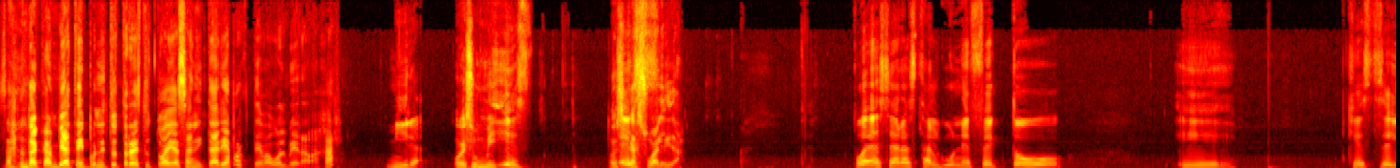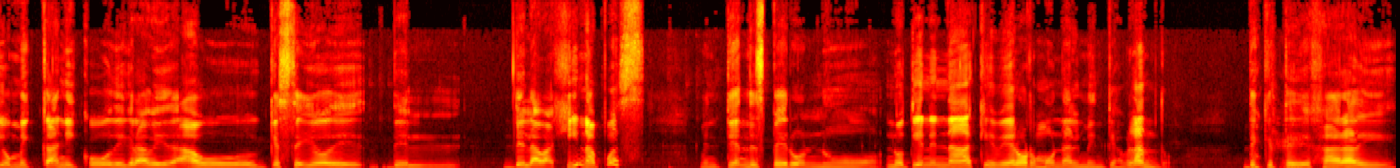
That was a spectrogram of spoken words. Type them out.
O sea, anda, cambiate y ponete otra vez tu toalla sanitaria porque te va a volver a bajar. Mira, ¿O es un mito? es, ¿O es, es- casualidad? puede ser hasta algún efecto, eh, qué sé yo, mecánico, de gravedad o qué sé yo, de, del- de la vagina, pues, ¿me entiendes? Pero no, no tiene nada que ver hormonalmente hablando, de que te dejara de,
